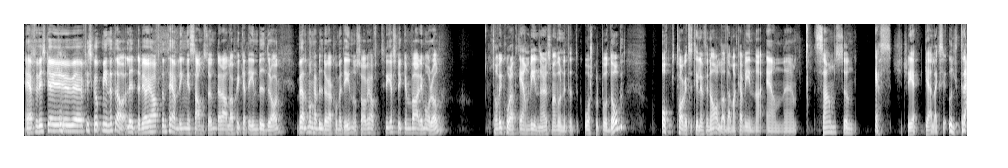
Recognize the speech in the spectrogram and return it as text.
Ja. Eh, för vi ska ju fiska upp minnet då, lite. Vi har ju haft en tävling med Samsung där alla har skickat in bidrag. Väldigt många bidrag har kommit in och så har vi haft tre stycken varje morgon. Så har vi korat en vinnare som har vunnit ett årskort på Dobb. Och tagit sig till en final då, där man kan vinna en eh, Samsung S23 Galaxy Ultra.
